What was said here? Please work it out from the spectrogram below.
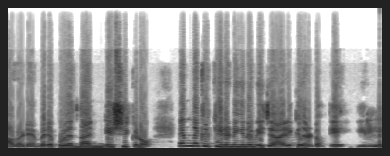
അവിടെ വരെ പോയി ഒന്ന് അന്വേഷിക്കണോ? എന്നൊക്കെ കിരൺ ഇങ്ങനെ വിചാരിക്കുന്നുണ്ടോ? ഏ ഇല്ല.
